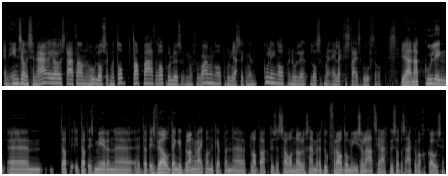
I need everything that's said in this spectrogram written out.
En in zo'n scenario staat dan hoe los ik mijn top, tapwater op, hoe los ik mijn verwarming op, hoe los ik mijn koeling op en hoe los ik mijn elektriciteitsbehoefte op. Ja, nou, koeling, ehm, dat, dat is meer een, eh, dat is wel denk ik belangrijk, want ik heb een eh, plat dak, dus dat zal wel nodig zijn, maar dat doe ik vooral door mijn isolatie eigenlijk, dus dat is eigenlijk wel gekozen.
